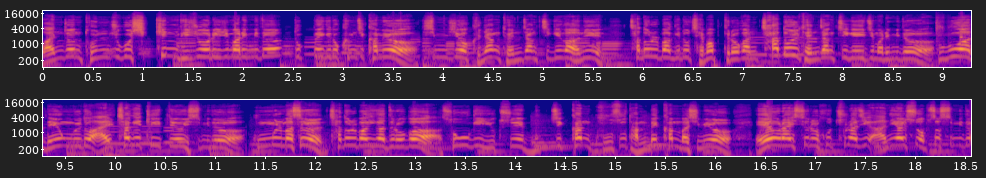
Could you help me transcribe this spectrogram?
완전 돈 주고 시킨 비주얼이지 말입니다. 뚝배기도 큼직하며 심지어 그냥 된장찌개가 아닌 차돌박이도 제법 들어간 차돌 된장찌개이지 말입니다. 두부와 내용물도 알차게 투입되어 있습니다. 국물 맛은 차돌박이가 들어가 소고기 육수의 묵직한 구수 담백한 맛이며 에어라이스를 호출하지 아니할 수 없었습니다.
